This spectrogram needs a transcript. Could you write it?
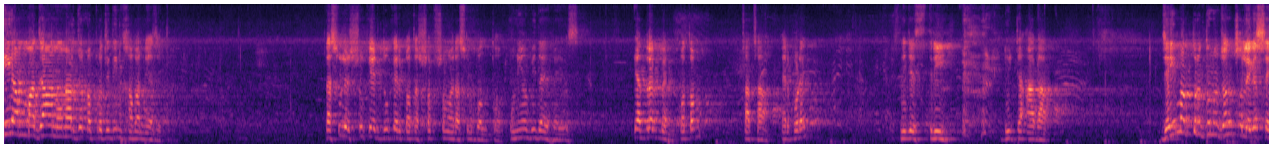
এই আম্মা যান, ওনার জন্য প্রতিদিন খাবার নিয়ে যেত। রাসুলের সুখের, দুঃখের কথা সব সময় রাসুল বলতো, উনিও বিদায় হয়ে গেছে। ইয়াদ রাখবেন, প্রথম চাচা, এরপরে নিজের স্ত্রী, দুইটা আঘাত যেই মাত্র দুজন চলে গেছে,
